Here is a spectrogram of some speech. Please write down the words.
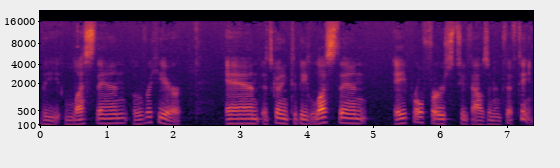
the less than over here, and it's going to be less than April 1st, 2015,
